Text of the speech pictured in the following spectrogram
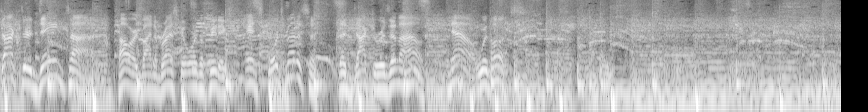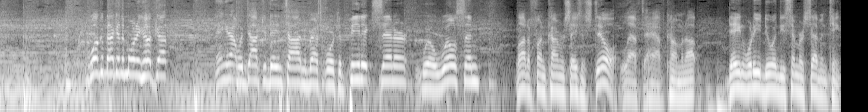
Dr. Dane Todd. Powered by Nebraska Orthopedics and Sports Medicine. The doctor is in the house. Now with hooks. Welcome back to the morning hookup. Hanging out with Dr. Dane Todd, Nebraska Orthopedic Center, Will Wilson. A lot of fun conversations still left to have coming up. Dane, what are you doing December 17th?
